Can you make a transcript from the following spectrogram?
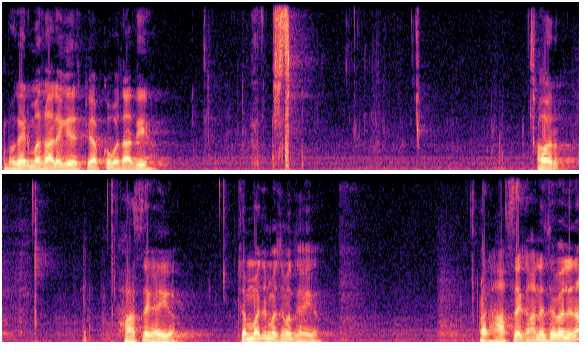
बगैर मसाले की रेसिपी आपको बता दी और हाथ से खाइएगा। चम्मच चम्मच से मत खाइएगा। और हाथ से खाने से पहले ना,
